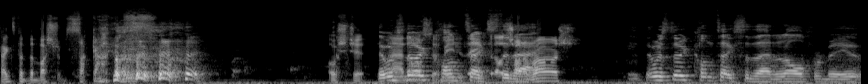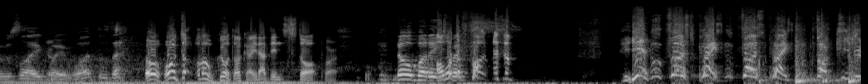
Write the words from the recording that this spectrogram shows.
thanks for the mushroom sucker. oh shit. There was no context to that. rush. there was no context to that at all for me. It was like, wait, what does that? Oh, oh, oh god, okay, that didn't stop. All right. Nobody. Oh, what the expects- fuck? A. Yeah, first place, first place. Fuck you.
